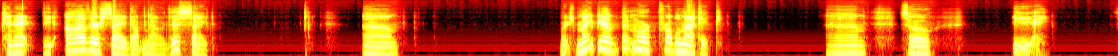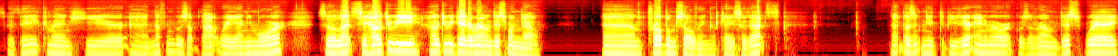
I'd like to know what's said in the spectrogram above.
connect the other side up now, this side. Um, which might be a bit more problematic. Um, so, yeah. So they come in here and nothing goes up that way anymore. So let's see, how do we, how do we get around this one now? Um, problem solving, okay, so that's that doesn't need to be there anymore. It goes around this way.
